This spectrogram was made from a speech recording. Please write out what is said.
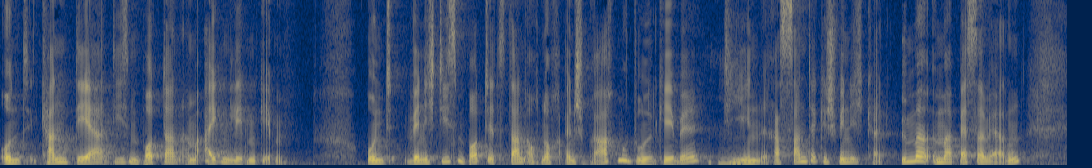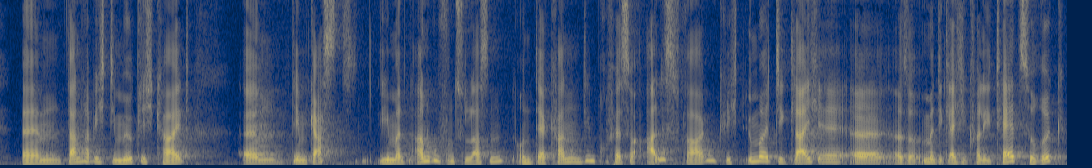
und kann der diesem Bot dann am Eigenleben geben. Und wenn ich diesem Bot jetzt dann auch noch ein Sprachmodul gebe, die in rasanter Geschwindigkeit immer, immer besser werden, ähm, dann habe ich die Möglichkeit, ähm, dem Gast jemanden anrufen zu lassen und der kann dem Professor alles fragen, kriegt immer die gleiche, äh, also immer die gleiche Qualität zurück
